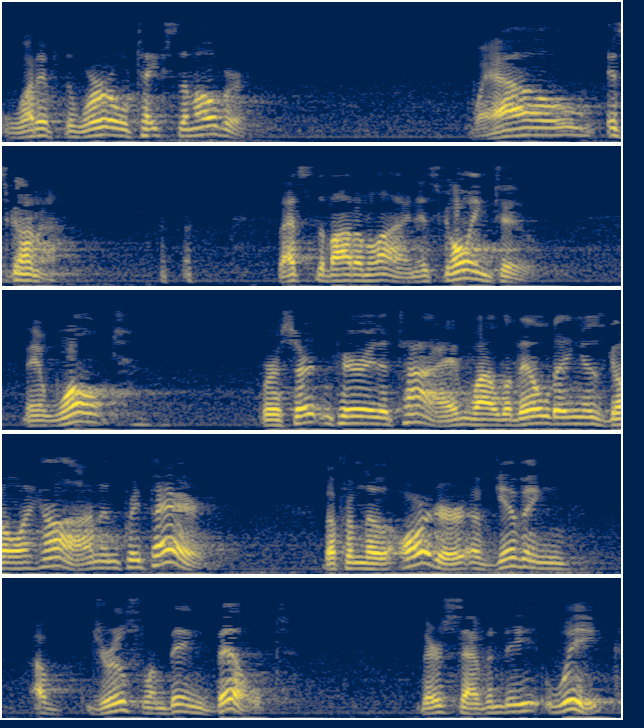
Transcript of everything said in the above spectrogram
what if the world takes them over? Well it's gonna. That's the bottom line. It's going to. It won't for a certain period of time while the building is going on and prepared but from the order of giving of Jerusalem being built there's 70 weeks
